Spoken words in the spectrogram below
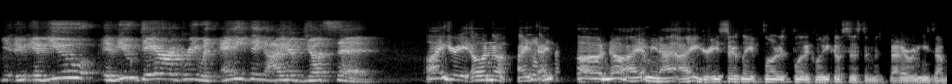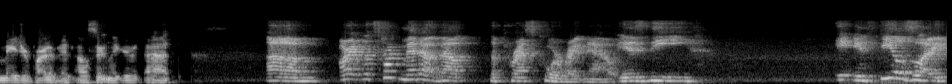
if you if you dare agree with anything I have just said. I agree. Oh no, I, I oh no, I, I mean I, I agree. Certainly, Florida's political ecosystem is better when he's a major part of it. I'll certainly agree with that. Um, all right, let's talk meta about the press corps right now. Is the it, it feels like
